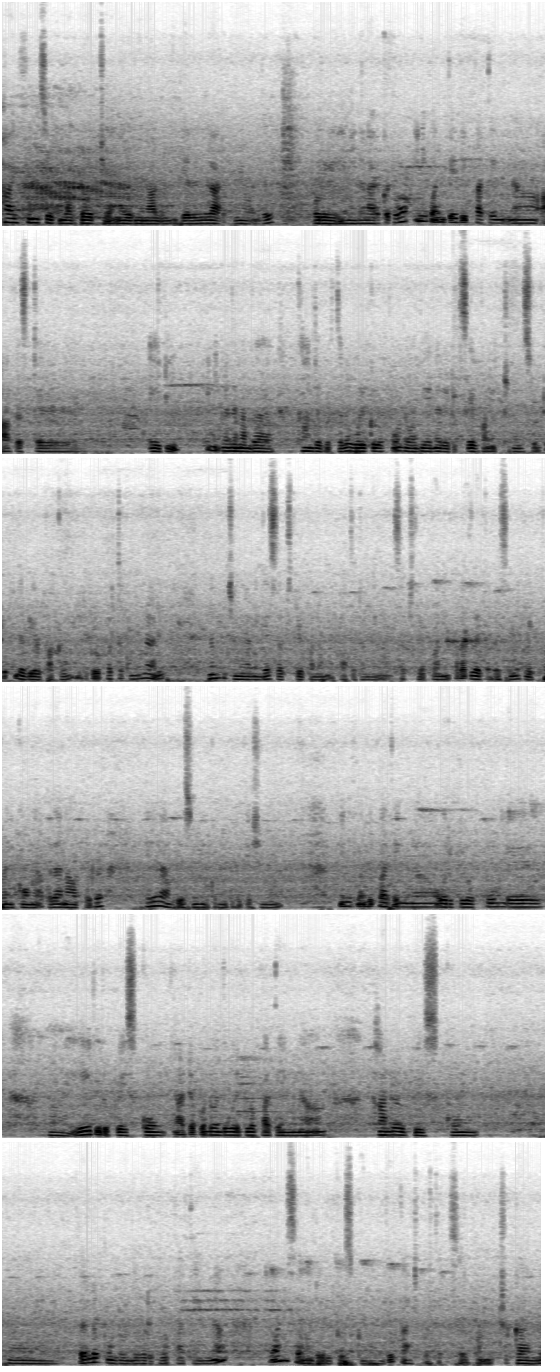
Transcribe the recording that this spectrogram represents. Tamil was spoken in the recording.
Hi friends welcome back to channel இந்த நாள் வந்து எல்லாருக்குமே வந்து ஒரு இனிய நாளாக இருக்கட்டும். இன்றைக்கி வந்து தேதி பார்த்திங்கன்னா ஆகஸ்ட்டு எயிட்டீன் இன்றைக்கி வந்து நம்ம காஞ்சிபுரத்தில் ஒரு கிலோ பூண்டை வந்து என்ன ரேட்டுக்கு சேல் பண்ணிட்டுருக்கோன்னு சொல்லிட்டு இந்த வீடியோவில் பார்க்கலாம். வீடியோ பார்த்துக்கு முன்னாடி நம்ம சேனலை நீங்கள் சப்ஸ்கிரைப் பண்ணாமல் பார்த்துட்டு இருந்தீங்க சப்ஸ்கிரைப் பண்ணி பக்கத்தில் இருக்க பஸ்ஸுமே கிளிக் பண்ணிக்கோங்க. அப்போ தான் நான் போடுற எல்லா வீடியோஸும் உங்களுக்கு நோட்டிஃபிகேஷன் இன்றைக்கி வந்து பார்த்திங்கன்னா ஒரு கிலோ பூண்டு எயிட்டி ருபீஸ்க்கும் நாட்டுப்பூண்டு வந்து ஒரு கிலோ பார்த்தீங்கன்னா ஹண்ட்ரட் ருபீஸ்க்கும் வெள்ளைப்பூண்டு வந்து ஒரு கிலோ பார்த்தீங்கன்னா ஒன் செவன்ட்டி ருபீஸ்க்கும் வந்து காஞ்சிபுரத்தில் சேல் பண்ணிகிட்ருக்காங்க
